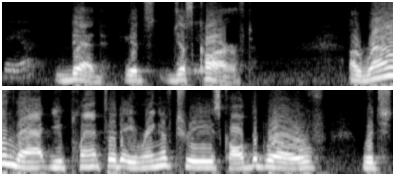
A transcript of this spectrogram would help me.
Dead? Dead. It's just carved. Around that, you planted a ring of trees called the grove, which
